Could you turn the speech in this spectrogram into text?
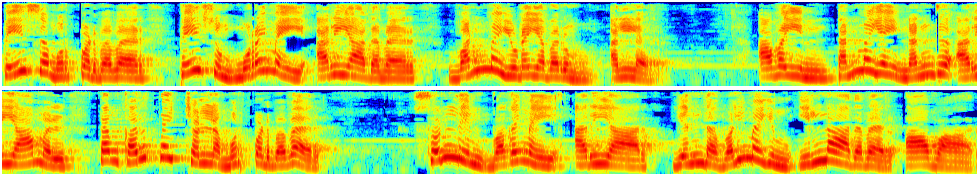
பேச முற்படுபவர் பேசும் முறைமை அறியாதவர் வன்மையுடையவரும் அல்லர். அவையின் தன்மையை நன்கு அறியாமல் தம் கருத்தை சொல்ல முற்படுபவர் சொல்லின் வகைமை அறியார் எந்த வலிமையும் இல்லாதவர் ஆவார்.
